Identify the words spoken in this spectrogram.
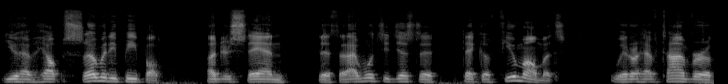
you have helped so many people understand this, and I want you just to take a few moments. We don't have time for a,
